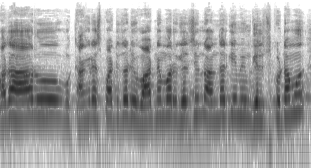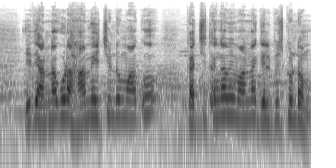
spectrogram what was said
పదహారు కాంగ్రెస్ పార్టీతోటి వార్డు నెంబర్ గెలిచిండు. అందరికీ మేము గెలుచుకుంటాము. ఇది అన్న కూడా హామీ ఇచ్చిండు మాకు. ఖచ్చితంగా మేము అన్న గెలిపించుకుంటాము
